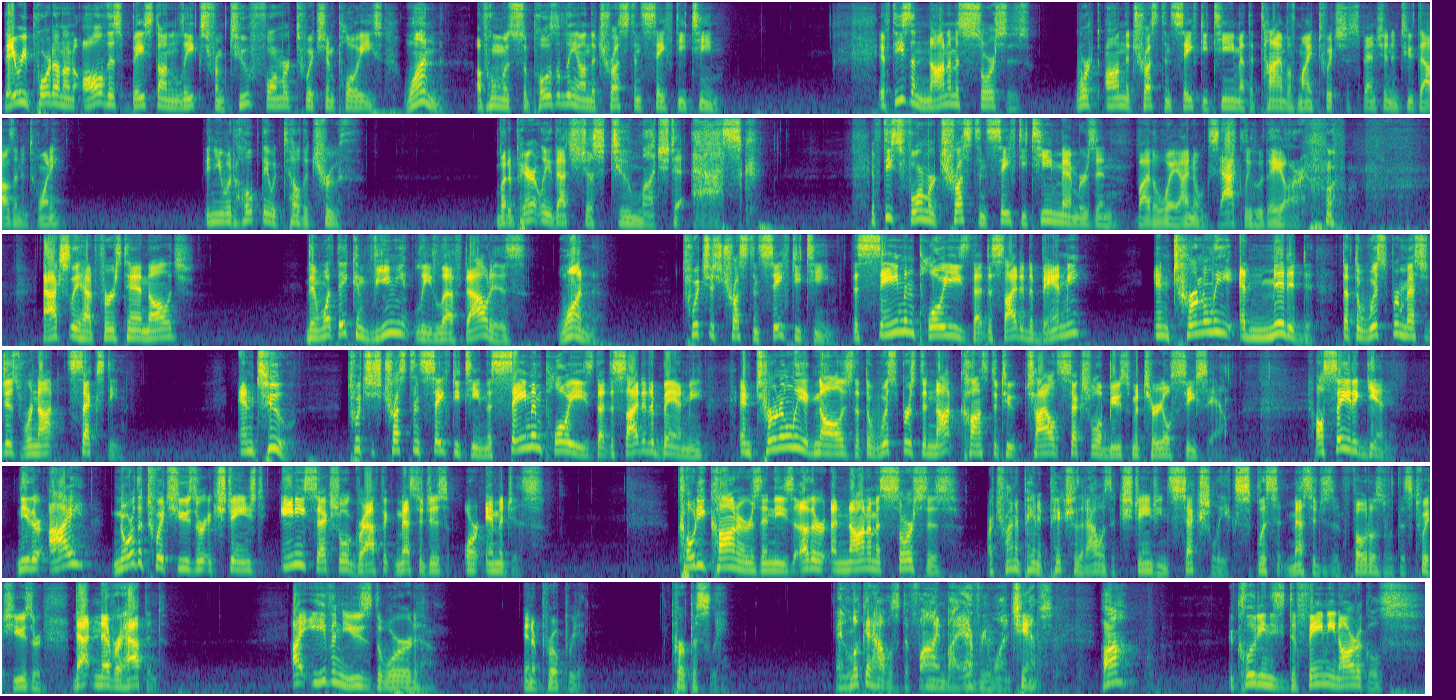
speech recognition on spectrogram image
They reported on all this based on leaks from two former Twitch employees, one of whom was supposedly on the trust and safety team. If these anonymous sources worked on the trust and safety team at the time of my Twitch suspension in 2020, then you would hope they would tell the truth. But apparently, that's just too much to ask. If these former trust and safety team members, and by the way, I know exactly who they are, actually had firsthand knowledge, then what they conveniently left out is one, Twitch's trust and safety team, the same employees that decided to ban me, internally admitted that the whisper messages were not sexting. And two, Twitch's trust and safety team, the same employees that decided to ban me, internally acknowledged that the whispers did not constitute child sexual abuse material CSAM. I'll say it again. Neither I nor the Twitch user exchanged any sexual graphic messages or images. Cody Connors and these other anonymous sources are trying to paint a picture that I was exchanging sexually explicit messages and photos with this Twitch user. That never happened. I even used the word inappropriate purposely. And look at how it was defined by everyone, champs. Huh? Including these defaming articles.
